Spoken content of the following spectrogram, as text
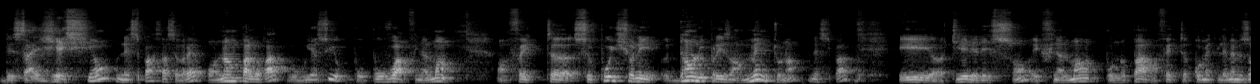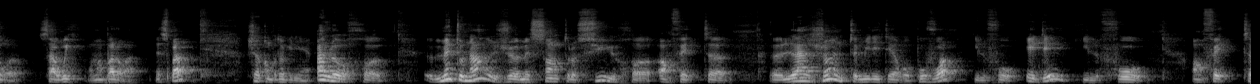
de sa gestion, n'est-ce pas? Ça c'est vrai, on en parlera, bien sûr, pour pouvoir finalement en fait se positionner dans le présent maintenant, n'est-ce pas? Et tirer des leçons et finalement pour ne pas en fait commettre les mêmes erreurs. Ça oui, on en parlera, n'est-ce pas? Chers compatriotes guinéens. Alors, euh, maintenant, je me centre sur, euh, en fait, euh, la junte militaire au pouvoir, qu'il faut aider, qu'il faut, en fait,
